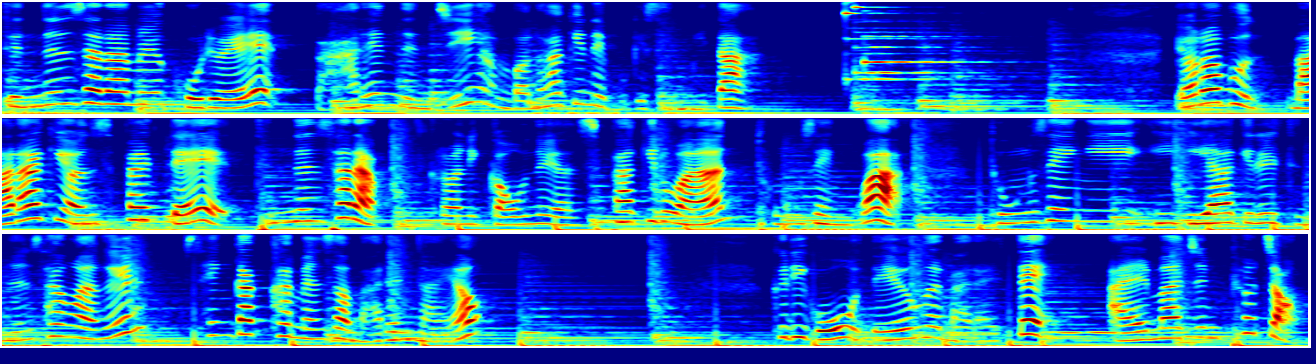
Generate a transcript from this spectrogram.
듣는 사람을 고려해 말했는지 한번 확인해 보겠습니다. 여러분, 말하기 연습할 때 듣는 사람, 그러니까 오늘 연습하기로 한 동생과 동생이 이 이야기를 듣는 상황을 생각하면서 말했나요? 그리고 내용을 말할 때 알맞은 표정,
